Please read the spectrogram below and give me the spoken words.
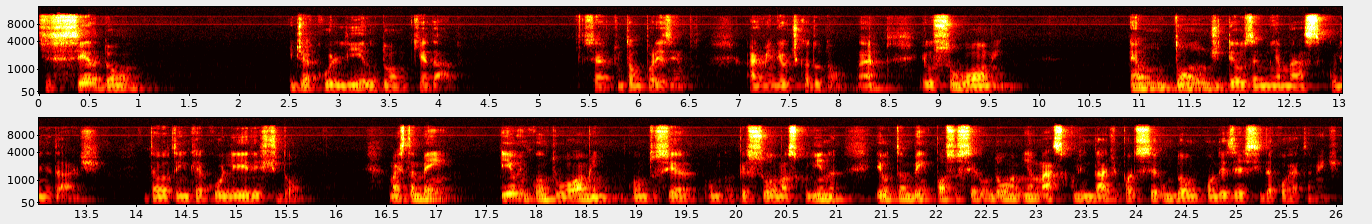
de ser dom e de acolher o dom que é dado. Certo? Então, por exemplo, a hermenêutica do dom, né? Eu sou homem. É um dom de Deus a minha masculinidade. Então eu tenho que acolher este dom. Mas também eu, enquanto homem, enquanto ser uma pessoa masculina, eu também posso ser um dom. A minha masculinidade pode ser um dom quando exercida corretamente.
